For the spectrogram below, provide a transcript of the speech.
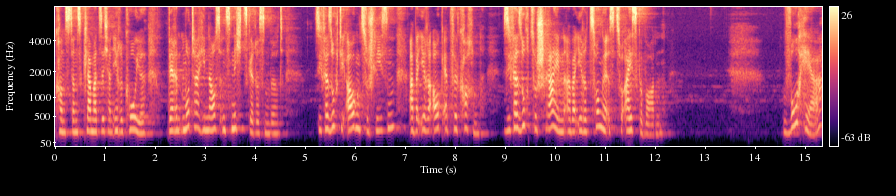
Konstanz klammert sich an ihre Koje, während Mutter hinaus ins Nichts gerissen wird. Sie versucht die Augen zu schließen, aber ihre Augäpfel kochen. Sie versucht zu schreien, aber ihre Zunge ist zu Eis geworden. Woher,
